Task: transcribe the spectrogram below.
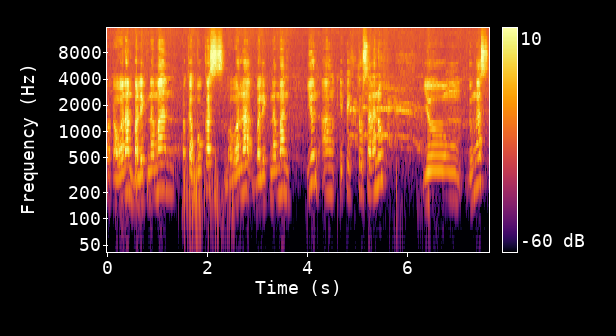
pagkawalan balik naman. Pagkabukas mawala balik naman yun ang epekto sa ano? Yung dungas.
